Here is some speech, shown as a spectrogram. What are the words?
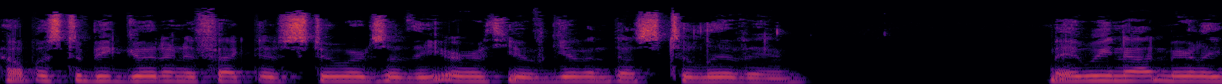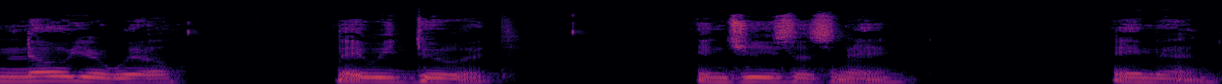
Help us to be good and effective stewards of the earth you have given us to live in. May we not merely know your will, may we do it. In Jesus' name, amen.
